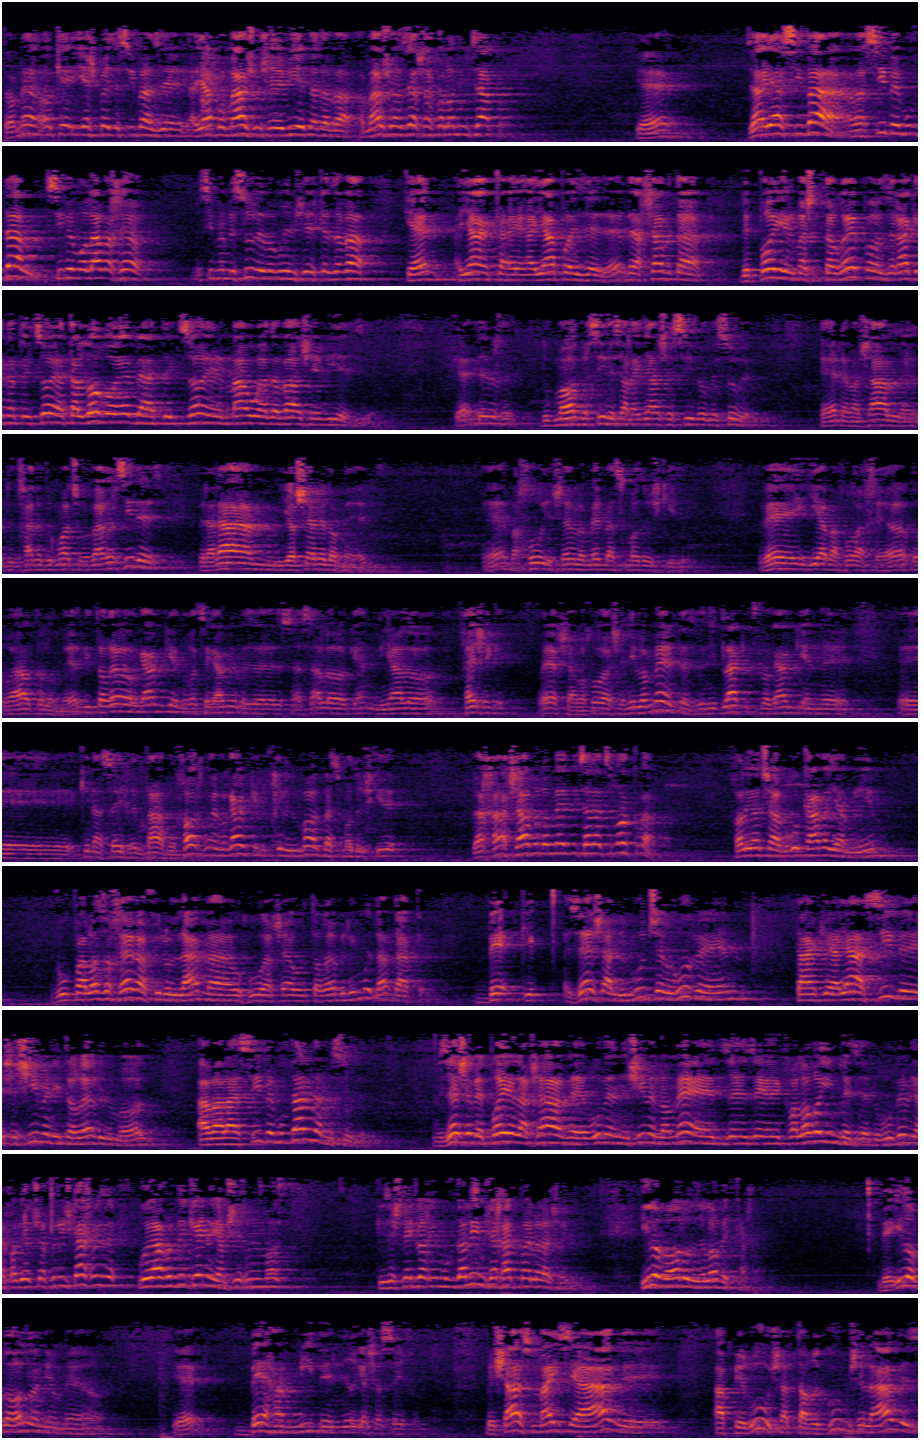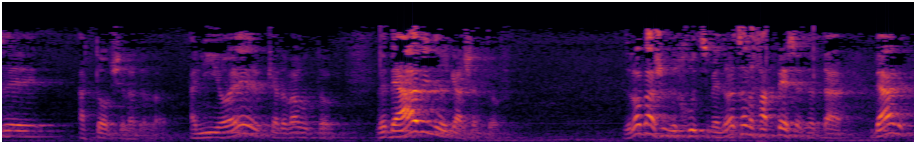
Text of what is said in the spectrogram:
אתה אומר, אוקיי, יש פה איזה סיבה, זה, היה פה משהו שהביא את הדבר, המשהו הזה עכשיו כבר לא נמצא פה. Yeah. זה היה הסיבה, אבל הסיבה מובדל, סיבה מעולם אחר. סיבה מסובב אומרים שיש כזה דבר, כן? היה, היה פה איזה, ועכשיו אתה, בפועל, מה שאתה רואה פה זה רק את התיצויה, אתה לא רואה בתיצויה מהו הדבר שהביא את זה. כן? דוגמאות בחסידס על העניין של סיבה ומסובב. כן? למשל, אחת הדוגמאות שמובא בחסידס, בן אדם יושב ולומד, כן? בחור יושב ולומד בעצמו דושקידה. והגיע בחור אחר, והוא ראה אותו לומד, והתעורר גם כן, רוצה גם, עשה לו, כן, נהיה לו חשק, רואה איך שהבחור השני לומד, אז זה נדלק אצלו גם כן קינה סייכל טעם וחוכמה, וגם כן התחיל ללמוד בעצמות ושקידה. ועכשיו הוא לומד מצד עצמו כבר. יכול להיות שעברו כמה ימים, והוא כבר לא זוכר אפילו למה הוא עכשיו התעורר בלימוד, לאו דווקא. זה שהלימוד של ראובן, כי היה הסיבה ששימן התעורר ללמוד, אבל הסיבה מודע למה מסודר. וזה שבפועל עכשיו ראובן שימן לומד, זה, זה כבר לא רואים בזה בראובן, יכול להיות שאפילו ישכח מזה, והוא אף על כן הוא ימשיך ללמוד. כי זה שני דברים מובדלים שאחד פועל על השני. אילו ואולו זה לא עובד ככה. באילו ואולו אני אומר, yeah, בהמידה נרגש השכל. בש"ס מייסי האב, הפירוש, התרגום של האב זה הטוב של הדבר. אני אוהב כי הדבר הוא טוב. ובאב נרגש הטוב. זה לא משהו מחוץ ממנו, לא צריך לחפש את הטעם.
